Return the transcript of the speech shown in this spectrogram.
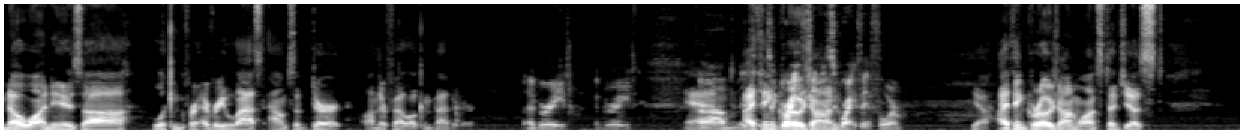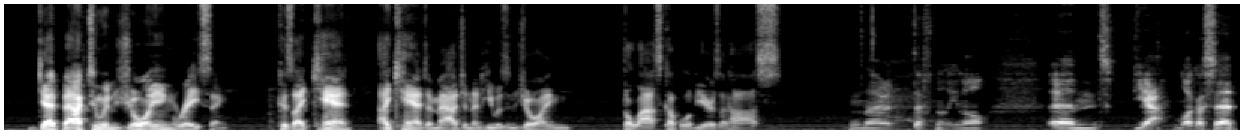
no one is uh, looking for every last ounce of dirt on their fellow competitor. Agreed. Agreed. And Um, it's, I think a great fit. Grosjean, It's a great fit for him. yeah, I think Grosjean wants to just get back to enjoying racing because I can't, I can't imagine that he was enjoying the last couple of years at Haas. No, definitely not. And yeah, like I said,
